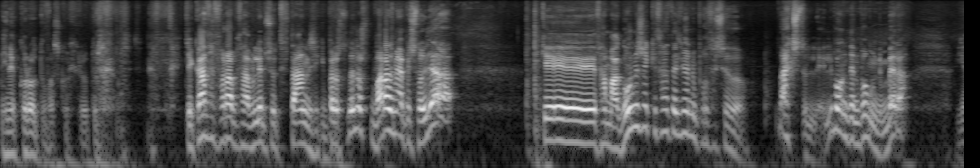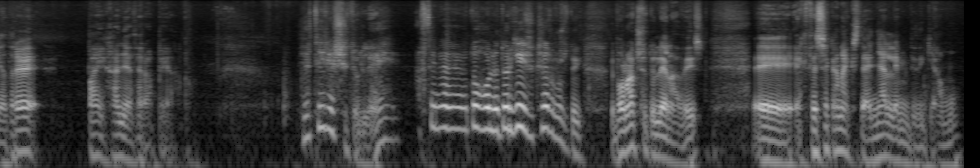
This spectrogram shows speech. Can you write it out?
Είναι κρότου βασικό, όχι κρότου λάμψης. Και κάθε φορά που θα βλέπεις ότι φτάνεις εκεί πέρα στο τέλος, βαράς μια πιστολιά και θα μαγκώνεσαι και θα τελειώνει η υπόθεση εδώ. Εντάξει, του λέει. Λοιπόν, την επόμενη μέρα, γιατρέ, πάει χάλια θεραπεία. Γιατί ρε, εσύ του λέει, αυτή είναι, το έχω λειτουργήσει, ξέρω πώς το Λοιπόν, άκουσε του λέει να δεις. Ε, Εχθές έκανα 69 λέει με τη δικιά μου.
